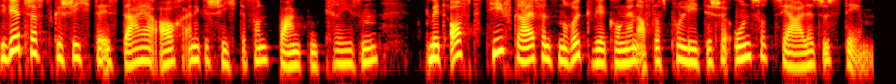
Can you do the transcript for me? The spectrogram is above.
Die Wirtschaftsgeschichte ist daher auch eine Geschichte von Bankenkrisen mit oft tiefgreifenden Rückwirkungen auf das politische und soziale System.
